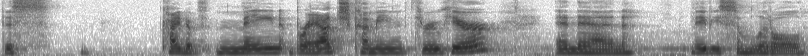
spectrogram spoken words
this kind of main branch coming through here and then maybe some little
